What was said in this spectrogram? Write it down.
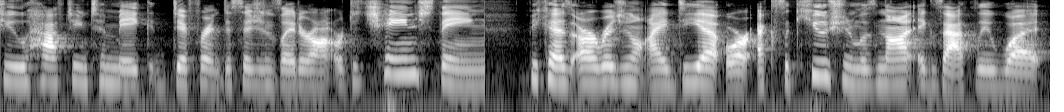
to having to make different decisions later on or to change things because our original idea or execution was not exactly what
